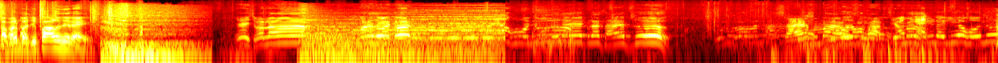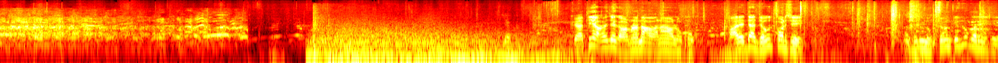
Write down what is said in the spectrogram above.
ખબર પછી પાડ છે રે એ શિવલાલ કરે છે કર સાહેબ છે. સાહેબમાં આવો મારશે અમે. ક્યાંથી આવે છે? ગામડાના આવાના લોકો. મારે ત્યાં જવું જ પડશે. આ બધું નુકસાન કેટલું કરે છે?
